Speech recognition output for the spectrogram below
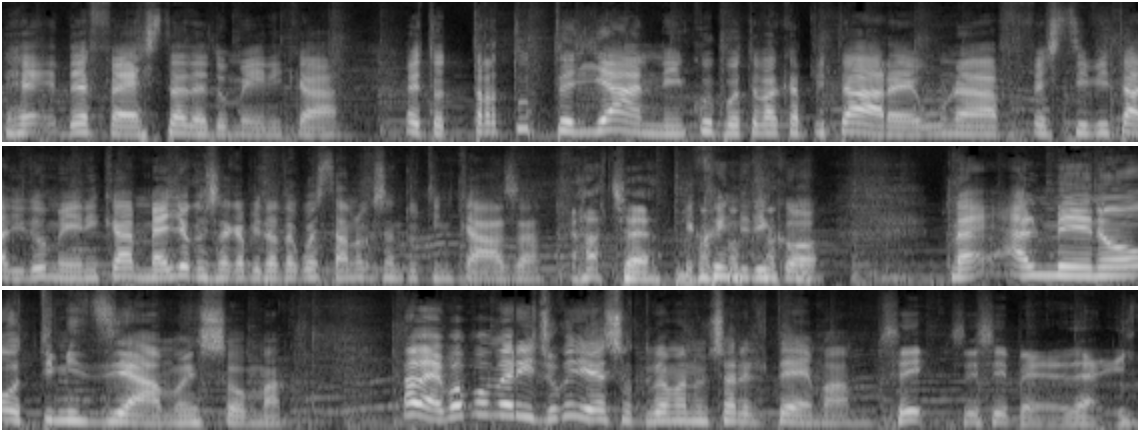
Ed è festa ed è domenica. Ho detto, tra tutti gli anni in cui poteva capitare una festività di domenica, meglio che sia capitato quest'anno che siamo tutti in casa. Ah, certo. E quindi dico, beh, almeno ottimizziamo, insomma. Vabbè, buon pomeriggio, quindi adesso dobbiamo annunciare il tema. Sì, sì, sì, beh, dai, il,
